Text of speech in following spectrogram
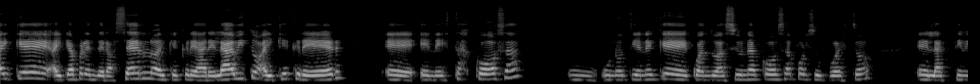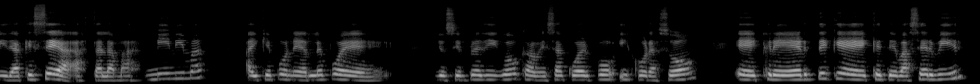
hay que, hay que aprender a hacerlo, hay que crear el hábito, hay que creer en estas cosas. Mm, uno tiene que, cuando hace una cosa, por supuesto, la actividad que sea, hasta la más mínima, hay que ponerle, pues, yo siempre digo, cabeza, cuerpo y corazón, eh, creerte que, que, te va a servir,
